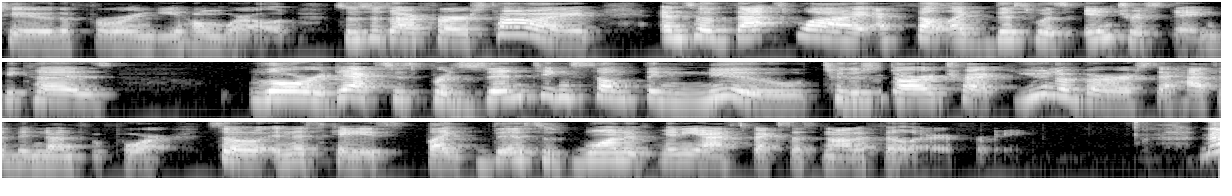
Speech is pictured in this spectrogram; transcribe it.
to the Ferengi homeworld. So this is our first time. And so that's why I felt like this was interesting because Lower Decks is presenting something new to the mm-hmm. Star Trek universe that hasn't been done before. So in this case, like this is one of many aspects that's not a filler for me. No,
